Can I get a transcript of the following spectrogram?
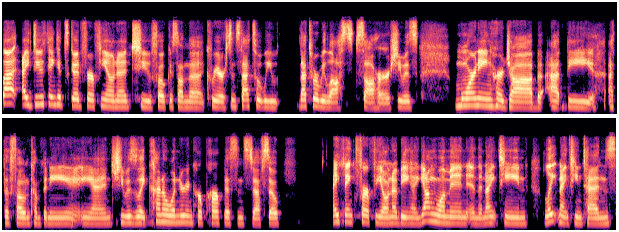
but I do think it's good for Fiona to focus on the career since that's what we that's where we last saw her. She was mourning her job at the at the phone company and she was like kind of wondering her purpose and stuff. So I think for Fiona being a young woman in the 19 late 1910s,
